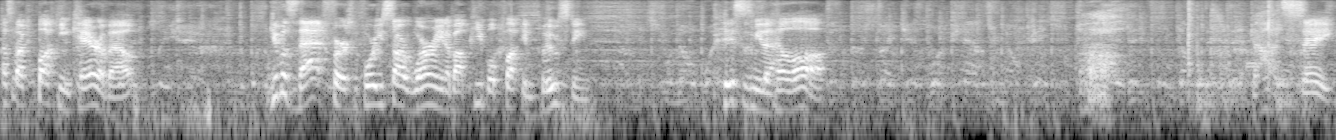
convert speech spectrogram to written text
That's what I fucking care about. Give us that first before you start worrying about people fucking boosting. Pisses me the hell off. Oh, God's sake.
